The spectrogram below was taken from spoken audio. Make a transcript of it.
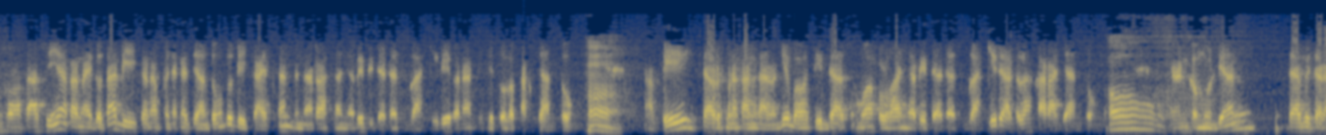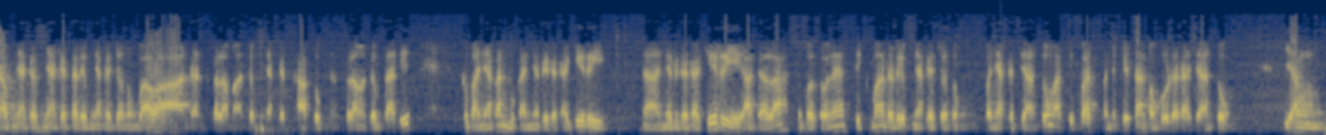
konotasinya karena itu tadi karena penyakit jantung itu dikaitkan dengan rasa nyeri di dada sebelah kiri karena di situ letak jantung. Hmm. Tapi saya harus menekankan lagi bahwa tidak semua keluhan nyeri dada sebelah kiri adalah arah jantung. Oh. Dan kemudian saya bicara penyakit-penyakit tadi penyakit jantung bawaan dan segala macam penyakit katup dan segala macam tadi kebanyakan bukan nyeri dada kiri. Nah, nyeri dada kiri adalah sebetulnya stigma dari penyakit jantung penyakit jantung akibat penyempitan pembuluh darah jantung yang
